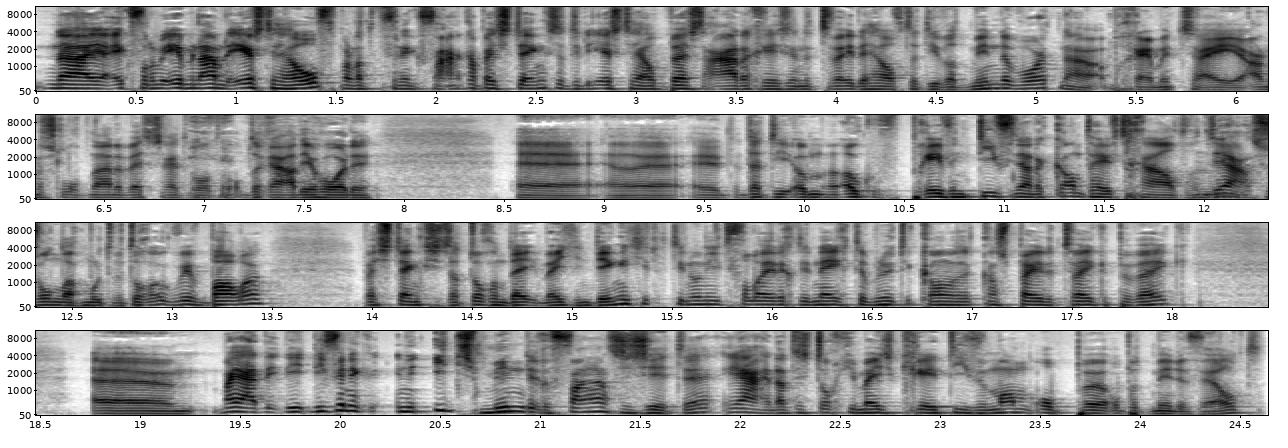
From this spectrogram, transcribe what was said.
nou ja, ik vond hem eerder met name de eerste helft. Maar dat vind ik vaker bij Stenks. Dat hij de eerste helft best aardig is. En de tweede helft dat hij wat minder wordt. Nou, op een gegeven moment zei Arne Slot na de wedstrijd. Wat op de radio eh, dat hij hem ook preventief naar de kant heeft gehaald. Want ja, zondag moeten we toch ook weer ballen. Bij Stenks is dat toch een, de- beetje een dingetje. Dat hij nog niet volledig de 90 minuten kan, kan spelen. Twee keer per week. Ehm, maar ja, die, die vind ik in een iets mindere fase zitten. Ja, en dat is toch je meest creatieve man op, eh, op het middenveld.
